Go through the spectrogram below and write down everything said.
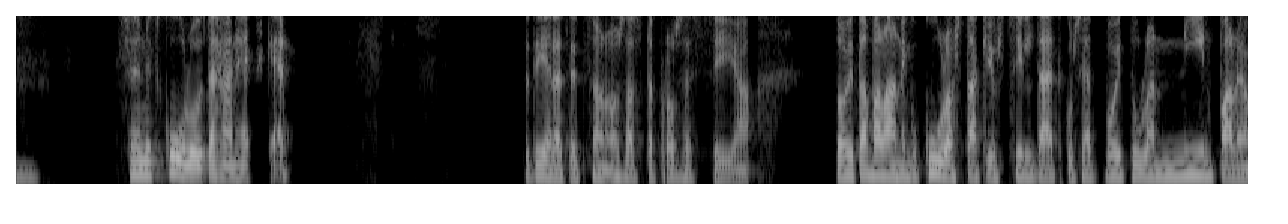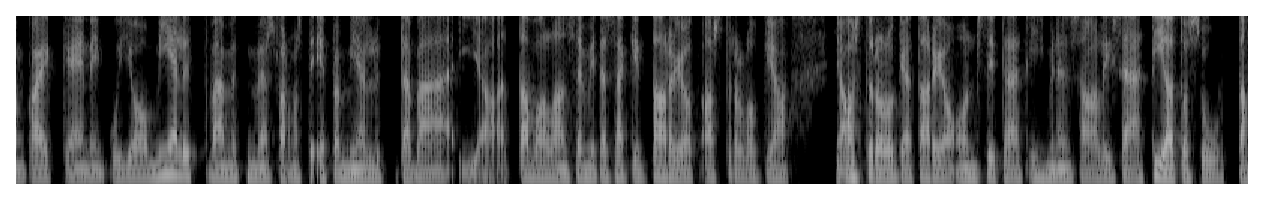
mm se nyt kuuluu tähän hetkeen. Sä tiedät, että se on osa sitä prosessia ja toi tavallaan niin kuin kuulostaakin just siltä, että kun sieltä voi tulla niin paljon kaikkea niin kuin jo miellyttävää, mutta myös varmasti epämiellyttävää. Ja tavallaan se, mitä säkin tarjoat astrologia ja astrologia tarjoaa on sitä, että ihminen saa lisää tietoisuutta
